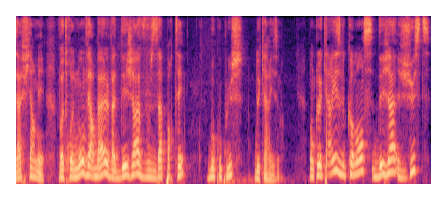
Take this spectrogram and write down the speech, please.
affirmée. Votre non-verbal va déjà vous apporter beaucoup plus de charisme. Donc le charisme commence déjà juste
